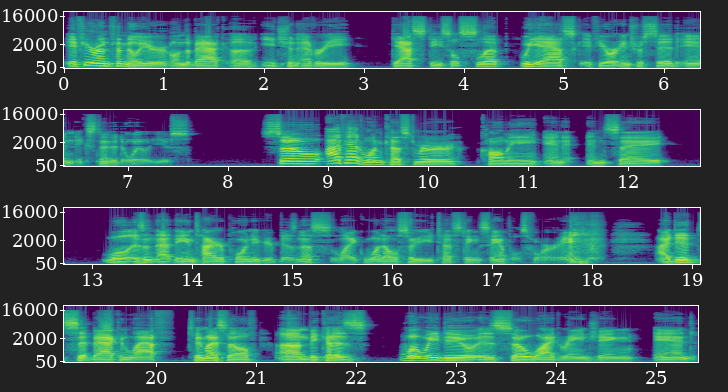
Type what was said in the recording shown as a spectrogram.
If you're unfamiliar, on the back of each and every gas diesel slip, we ask if you're interested in extended oil use. So I've had one customer call me and and say, well, isn't that the entire point of your business? Like, what else are you testing samples for? And I did sit back and laugh to myself um, because what we do is so wide ranging, and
